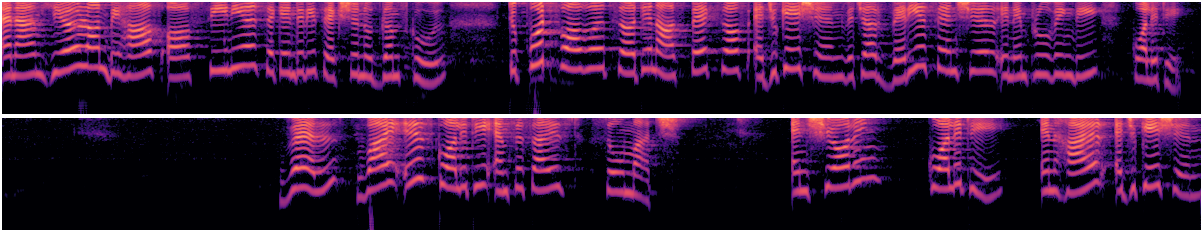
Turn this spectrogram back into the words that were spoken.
and I'm here on behalf of Senior Secondary Section Udgam School to put forward certain aspects of education which are very essential in improving the quality. Well, why is quality emphasized so much? Ensuring quality in higher education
